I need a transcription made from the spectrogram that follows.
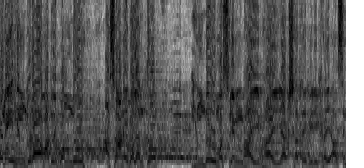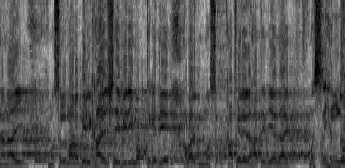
বলি হিন্দুরা আমাদের বন্ধু। নেই বলেন তো হিন্দু, মুসলিম ভাই ভাই একসাথে বিড়ি খাই আসে না নাই? মুসলমানও বিড়ি খায়, সেই বিড়ি মুখ থেকে দিয়ে আবার কাফেরের হাতে দিয়ে দেয়। মুসলিম হিন্দু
